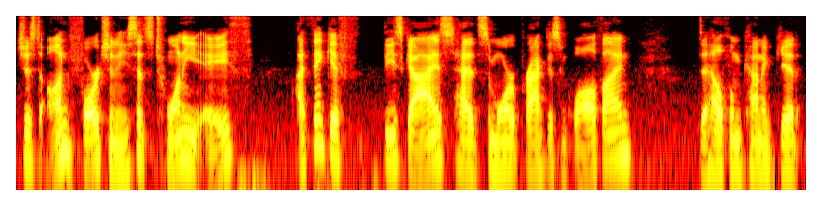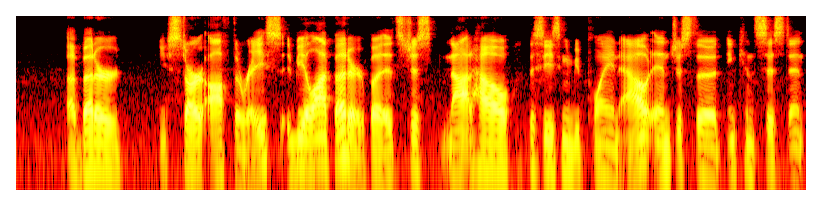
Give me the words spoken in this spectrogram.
just unfortunate. He sits 28th. I think if these guys had some more practice and qualifying to help them kind of get a better start off the race, it'd be a lot better. But it's just not how the season can be playing out, and just the inconsistent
